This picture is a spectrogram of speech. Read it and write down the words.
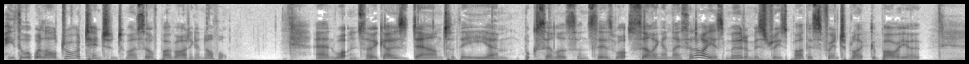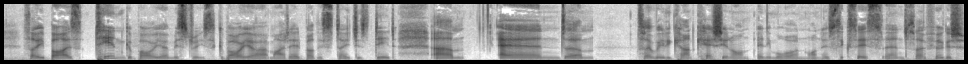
he thought, well, I'll draw attention to myself by writing a novel. And what? So he goes down to the um, booksellers and says what's selling, and they said, "Oh yes, murder mysteries by this French bloke Gaboriau." So he buys ten Gaboriau mysteries. Gaboriau, I might add, by this stage is dead, um, and um, so really can't cash in on anymore on, on his success. And so Fergus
